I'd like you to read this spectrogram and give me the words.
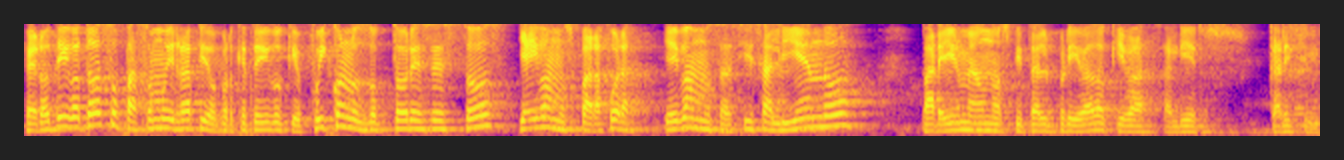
pero digo, todo eso pasó muy rápido porque te digo que fui con los doctores estos, ya íbamos para afuera, ya íbamos así saliendo para irme a un hospital privado que iba a salir carísimo.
